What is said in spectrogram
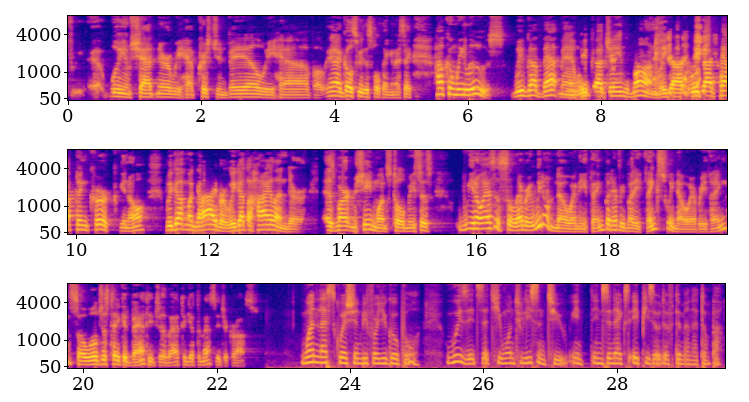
William Shatner, we have Christian Bale, we have, uh, and I go through this whole thing, and I say, how can we lose? We've got Batman, we've got James Bond, we got, we got Captain Kirk, you know, we got MacGyver, we got the Highlander. As Martin Sheen once told me, he says, you know, as a celebrity, we don't know anything, but everybody thinks we know everything. So we'll just take advantage of that to get the message across. One last question before you go, Paul. Who is it that you want to listen to in, in the next episode of Demain n'attend pas?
